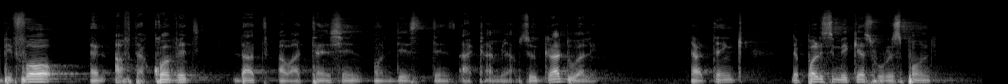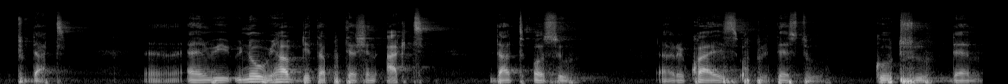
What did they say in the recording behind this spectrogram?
before and after COVID, that our attention on these things are coming up. So gradually, I think the policymakers will respond to that. Uh, and we, we know we have Data Protection Act that also uh, requires operators to go through them.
